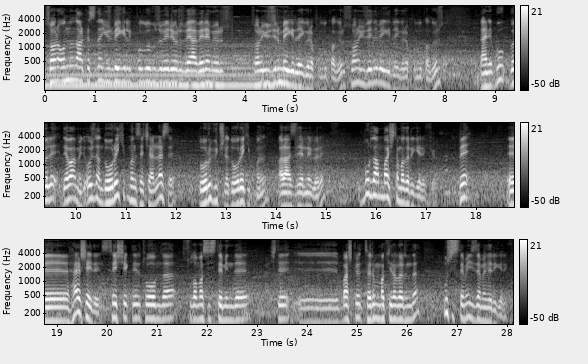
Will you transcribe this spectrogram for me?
Sonra onun arkasında 100 beygirlik pulluğumuzu veriyoruz veya veremiyoruz. Sonra 120 beygirliğe göre pulluk alıyoruz. Sonra 150 beygirliğe göre pulluk alıyoruz. Yani bu böyle devam ediyor. O yüzden doğru ekipmanı seçerlerse, doğru güçle, doğru ekipmanı arazilerine göre buradan başlamaları gerekiyor. Ve e, her şeyde, seçecekleri tohumda, sulama sisteminde, işte e, başka tarım makinalarında bu sistemi izlemeleri gerekiyor.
